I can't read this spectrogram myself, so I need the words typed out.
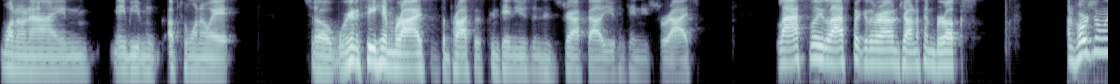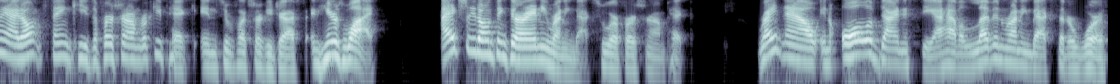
109, maybe even up to 108. So we're going to see him rise as the process continues and his draft value continues to rise. Lastly, last pick of the round, Jonathan Brooks. Unfortunately, I don't think he's a first round rookie pick in Superflex rookie drafts. And here's why I actually don't think there are any running backs who are first round pick. Right now, in all of Dynasty, I have 11 running backs that are worth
